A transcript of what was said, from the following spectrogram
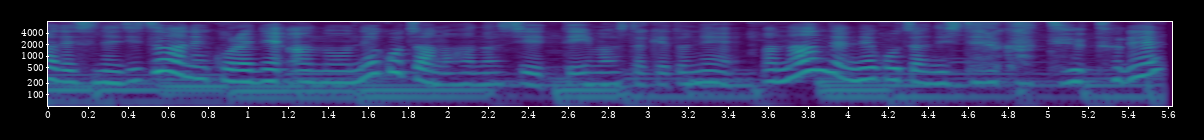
ただですね実はねこれねあの猫ちゃんの話って言いましたけどね、まあ、なんで猫ちゃんにしてるかっていうとね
